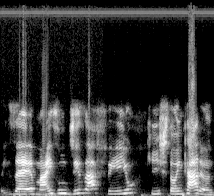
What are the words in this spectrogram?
Pois é, mais um desafio que estou encarando.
